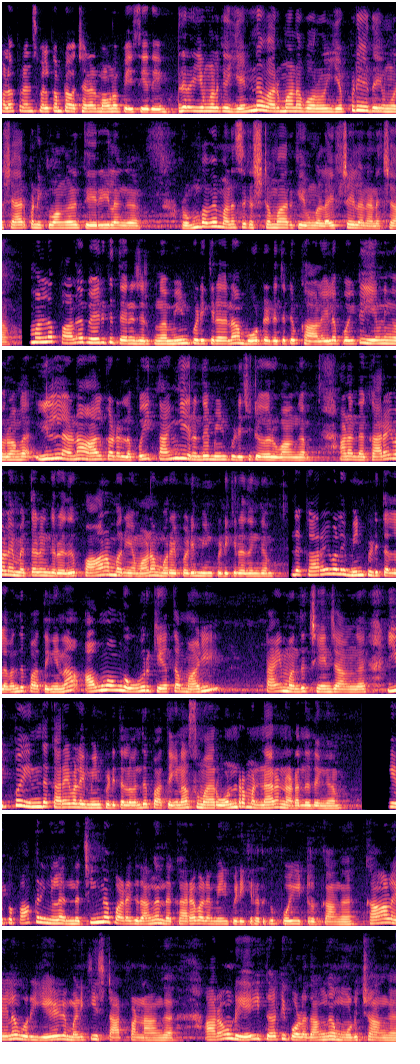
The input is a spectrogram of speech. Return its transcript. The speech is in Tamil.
Hello friends welcome to our channel மௌனம் பேசியது இதில் இவங்களுக்கு என்ன வருமானம் வரும் எப்படி இதை இவங்க ஷேர் பண்ணிக்குவாங்கன்னு தெரியலங்க. ரொம்பவே மனசு கஷ்டமாக இருக்குது இவங்க லைஃப் ஸ்டைலை நினச்சா. நம்மள பல பேருக்கு தெரிஞ்சிருக்குங்க. மீன் பிடிக்கிறதுனா போட் எடுத்துகிட்டு காலையில் போயிட்டு ஈவினிங் வருவாங்க. இல்லைன்னா ஆழ்கடலில் போய் தங்கி இருந்து மீன் பிடிச்சிட்டு வருவாங்க. ஆனால் அந்த கரைவலை மெத்தடுங்கிறது பாரம்பரியமான முறைப்படி மீன் பிடிக்கிறதுங்க. இந்த கரைவலை மீன் பிடித்தலில் வந்து பார்த்திங்கன்னா அவங்கவுங்க ஊருக்கு ஏற்ற மாதிரி டைம் வந்து சேஞ்ச் ஆகுங்க. இப்போ இந்த கரைவலை மீன் பிடித்தல் வந்து பார்த்தீங்கன்னா சுமார் ஒன்றரை மணி நேரம் நடந்ததுங்க. நீங்கள் இப்போ பார்க்குறீங்களா இந்த சின்ன படகு தாங்க இந்த கரவலை மீன் பிடிக்கிறதுக்கு போயிட்டு இருக்காங்க காலையில் ஒரு ஏழு மணிக்கு ஸ்டார்ட் பண்ணாங்க. அரவுண்டு எயிட் தேர்ட்டி போல் தாங்க முடிச்சாங்க.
